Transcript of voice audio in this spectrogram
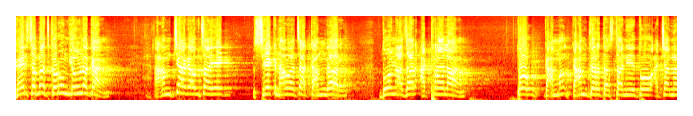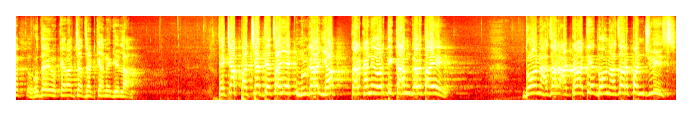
गैरसमज करून घेऊ नका. आमच्या गावचा एक शेख नावाचा कामगार दोन हजार अठराला तो काम काम करत असताना तो अचानक हृदयविकाराच्या झटक्यानं गेला. त्याच्या पश्चात त्याचा एक मुलगा या कारखान्यावरती काम करत आहे. दोन हजार अठरा ते दोन हजार पंचवीस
